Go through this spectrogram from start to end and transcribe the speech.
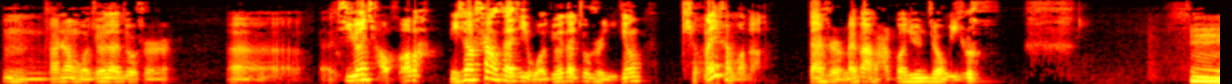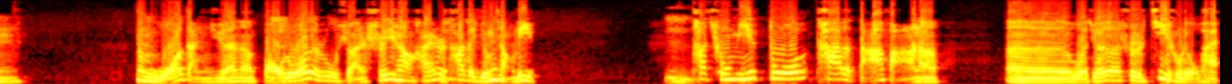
嗯，反正我觉得就是呃呃机缘巧合吧。你像上赛季，我觉得就是已经挺那什么的了，但是没办法，冠军只有一个。嗯。那么我感觉呢，保罗的入选实际上还是他的影响力，嗯。他球迷多，他的打法呢，嗯、我觉得是技术流派，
